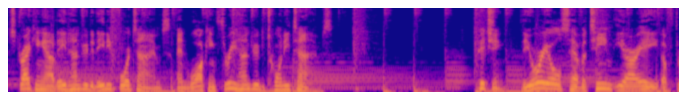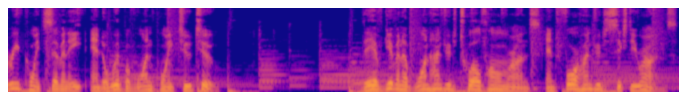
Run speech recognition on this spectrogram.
striking out 884 times and walking 320 times. Pitching, the Orioles have a team ERA of 3.78 and a whip of 1.22. They have given up 112 home runs and 460 runs.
